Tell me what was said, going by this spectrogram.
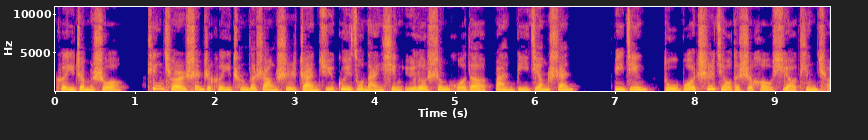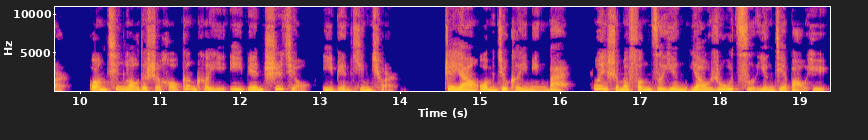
可以这么说，听曲儿甚至可以称得上是占据贵族男性娱乐生活的半壁江山。毕竟，赌博、吃酒的时候需要听曲儿。逛青楼的时候，更可以一边吃酒一边听曲儿，这样我们就可以明白为什么冯子英要如此迎接宝玉。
